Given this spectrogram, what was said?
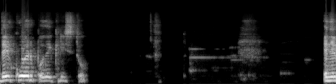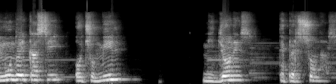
del cuerpo de Cristo. En el mundo hay casi 8 mil millones de personas.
